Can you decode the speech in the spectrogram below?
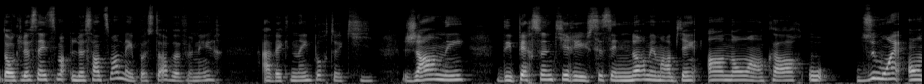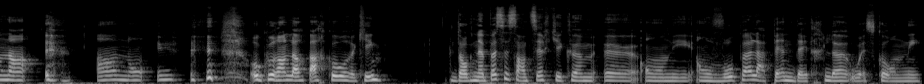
Donc, le sentiment, le sentiment d'imposteur va venir avec n'importe qui. J'en ai des personnes qui réussissent énormément bien, en ont encore, ou du moins on en, en ont eu au courant de leur parcours, OK? Donc, ne pas se sentir que comme euh, on est, on vaut pas la peine d'être là où est-ce qu'on est.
